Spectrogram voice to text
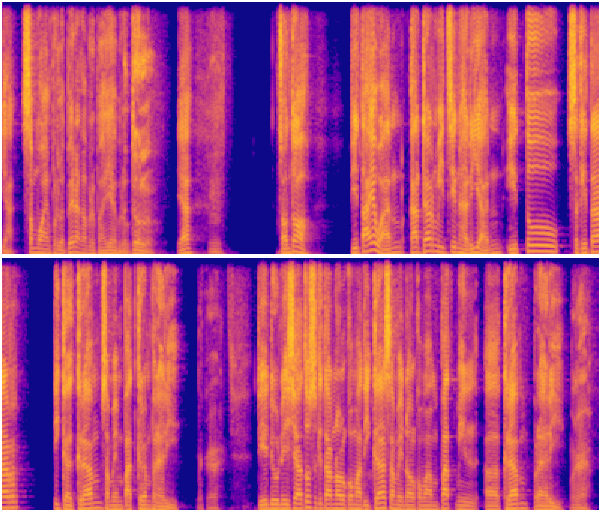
ya semua yang berlebihan akan berbahaya bro. Betul. Ya, contoh di Taiwan kadar micin harian itu sekitar 3 gram sampai 4 gram per hari. Oke. Di Indonesia tuh sekitar 0,3 sampai 0,4 mil, eh, gram per hari. Oke.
